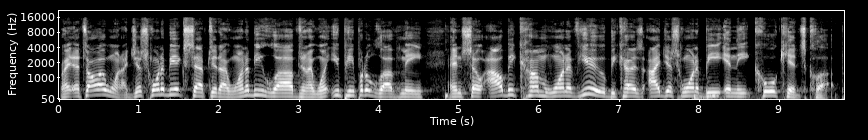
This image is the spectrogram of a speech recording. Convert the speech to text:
Right? That's all I want. I just want to be accepted. I want to be loved and I want you people to love me. And so I'll become one of you because I just want to be in the cool kids club.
